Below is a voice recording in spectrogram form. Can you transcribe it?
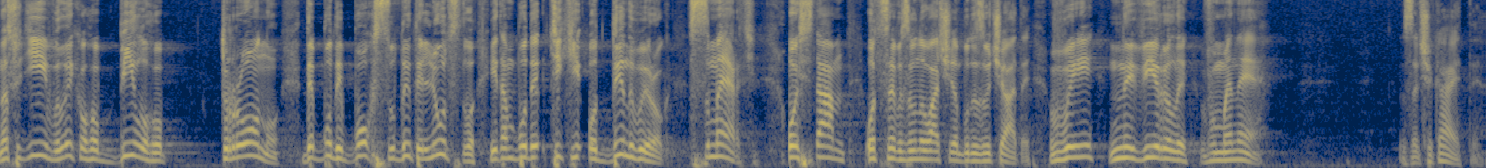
на суді великого білого трону, де буде Бог судити людство, і там буде тільки один вирок смерть. Ось там оце звинувачення буде звучати. Ви не вірили в мене. Зачекайте.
